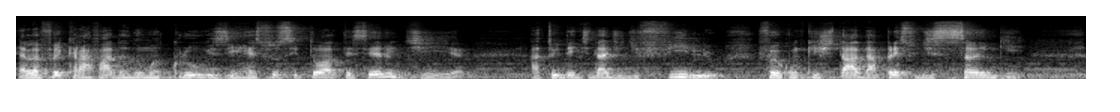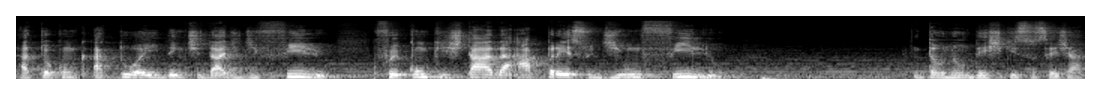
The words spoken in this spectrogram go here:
ela foi cravada numa cruz e ressuscitou ao terceiro dia. A tua identidade de filho foi conquistada a preço de sangue a tua, a tua identidade de filho foi conquistada a preço de um filho. Então não deixe que isso seja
